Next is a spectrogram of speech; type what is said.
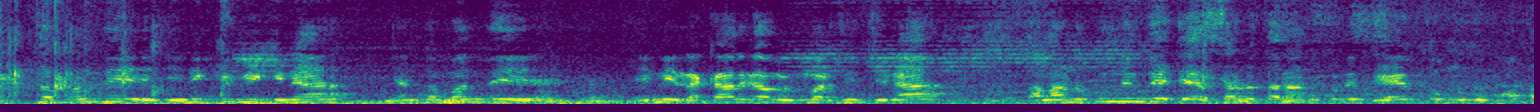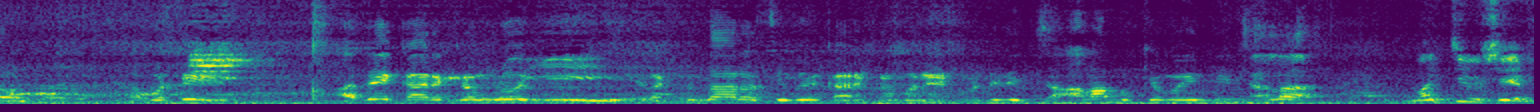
ఎంతమంది ఎనికి వీకినా ఎంతమంది ఎన్ని రకాలుగా విమర్శించినా తను అనుకున్నదే చేస్తాడు తను అనుకునే ధ్యేయంతో ముందుకు పోతూ ఉంటాడు. కాబట్టి అదే కార్యక్రమంలో ఈ రక్తదాన శిబిర కార్యక్రమం అనేటువంటిది చాలా ముఖ్యమైనది చాలా మంచి విషయం.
